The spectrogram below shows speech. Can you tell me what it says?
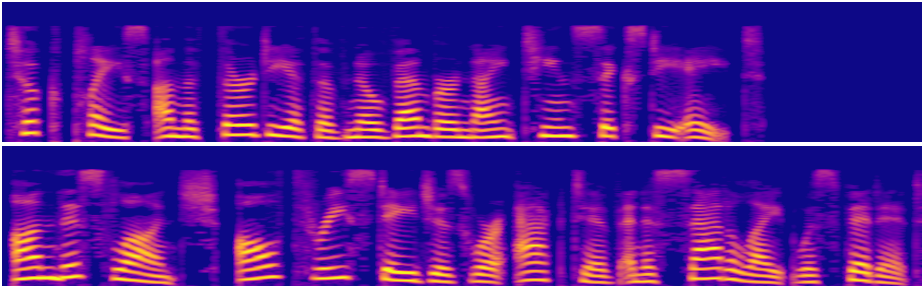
took place on 30 November 1968. On this launch, all three stages were active and a satellite was fitted.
